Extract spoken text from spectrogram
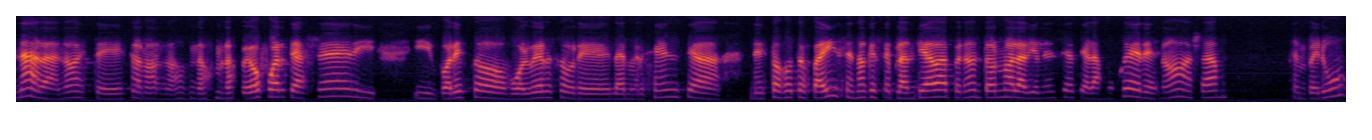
nada, ¿no? Este, esto nos, nos, nos- nos pegó fuerte ayer y, y por eso volver sobre la emergencia de estos otros países, ¿no? Que se planteaba, pero en torno a la violencia hacia las mujeres, ¿no? Allá en Perú,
